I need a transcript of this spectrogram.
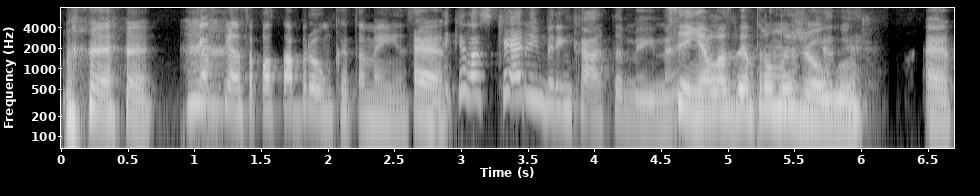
Porque as crianças podem dar bronca também, assim. É. É que elas querem brincar também, né? Sim, Então, elas não entram no jogo. É.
